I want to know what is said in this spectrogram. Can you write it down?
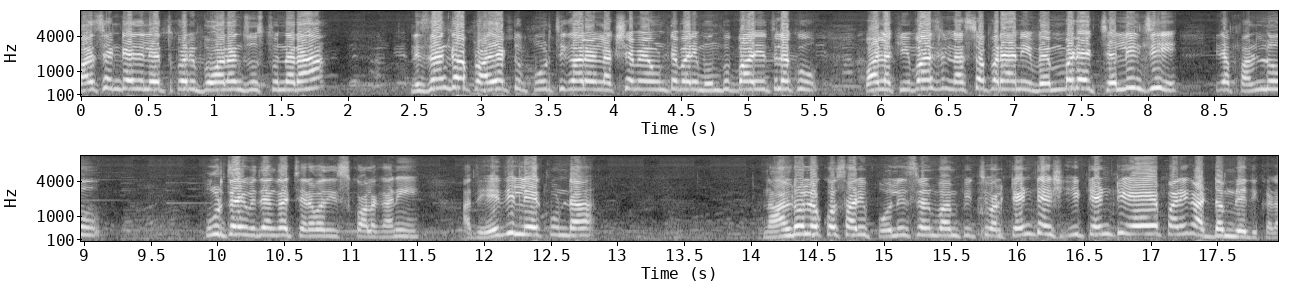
పర్సంటేజ్లు ఎత్తుకొని పోవాలని చూస్తున్నారా? నిజంగా ప్రాజెక్టు పూర్తి కావాలని లక్ష్యమే ఉంటే మరి ముంపు బాధితులకు వాళ్ళకి ఇవ్వాల్సిన నష్టపరాన్ని వెంబడే చెల్లించి ఇక పనులు పూర్తయ్యే విధంగా చొరవ తీసుకోవాలి. కానీ అది ఏది లేకుండా నాలుగు రోజులు ఒక్కోసారి పోలీసులను పంపించి వాళ్ళు టెంట్ వేసి ఈ టెంట్ ఏ పనికి అడ్డం లేదు ఇక్కడ.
